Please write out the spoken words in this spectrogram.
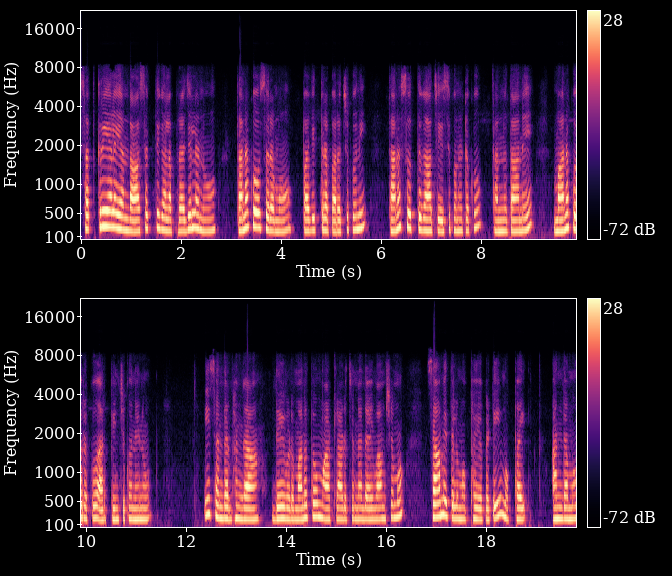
సత్క్రియల యంద ఆసక్తి గల ప్రజలను తన కోసరము పవిత్రపరచుకొని తన సొత్తుగా చేసుకొనుటకు తన్ను తానే మన కొరకు అర్పించుకొనెను. ఈ సందర్భంగా దేవుడు మనతో మాట్లాడుచున్న దైవాంశము సామెతలు ముప్పై ఒకటి ముప్పై. అందము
